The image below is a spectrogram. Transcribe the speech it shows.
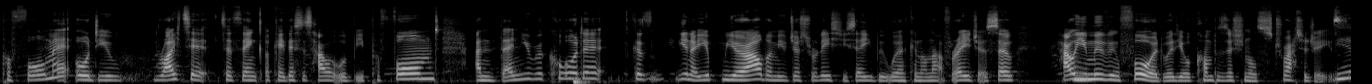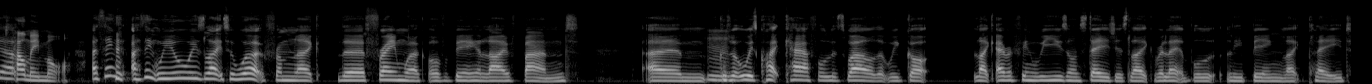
perform it, or do you write it to think, okay, this is how it would be performed, and then you record it? Because you know, your, your album you've just released, you say you've been working on that for ages. So. How are you moving forward with your compositional strategies? Yeah. Tell me more. I think I think we always like to work from like the framework of being a live band, um, because we're always quite careful as well that we got like everything we use on stage is like relatably being like played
